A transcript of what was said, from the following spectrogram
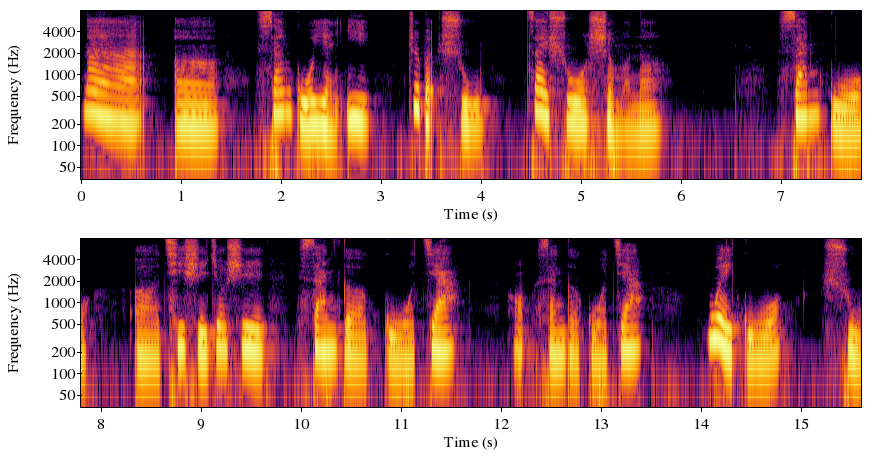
那呃。《三国演义》这本书在说什么呢？三国，呃，其实就是三个国家哦，三个国家：魏国、蜀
